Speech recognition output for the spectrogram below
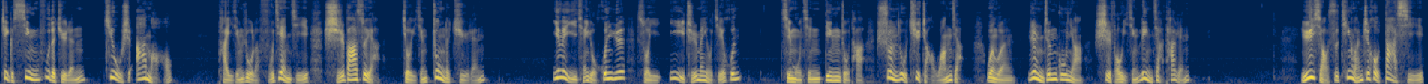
这个姓傅的举人就是阿卯，他已经入了福建籍，十八岁啊就已经中了举人。因为以前有婚约，所以一直没有结婚。其母亲叮嘱他顺路去找王家，问问认真姑娘是否已经另嫁他人。于小四听完之后大喜，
